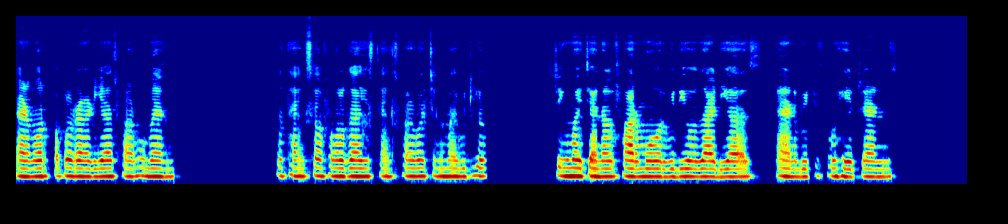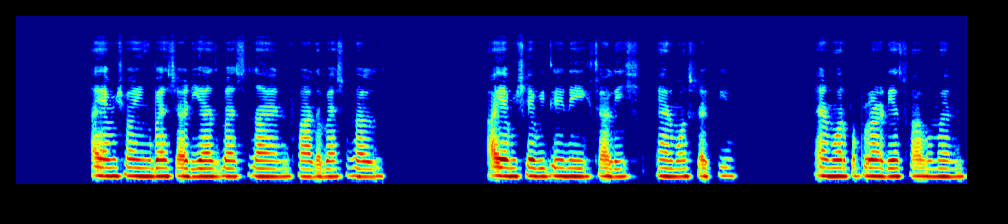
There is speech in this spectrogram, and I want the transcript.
and more popular ideas for women. So thanks of all guys. Thanks for watching my video. Visiting my channel for more videos, ideas, and beautiful hair trends. I am showing best ideas, best design for the best girls. I am sharing with unique, stylish, and most attractive and more popular ideas for women.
